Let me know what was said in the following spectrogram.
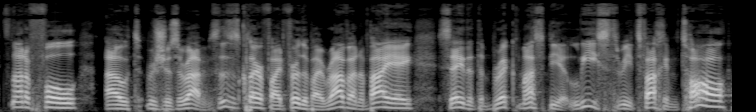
It's not a full out rishus rabbim. So this is clarified further by Rava and Abaye, say that the brick must be at least three tfachim tall,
